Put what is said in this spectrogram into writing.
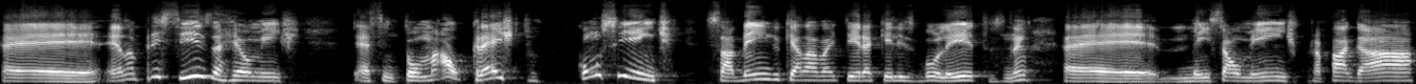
é, ela precisa realmente assim tomar o crédito consciente, sabendo que ela vai ter aqueles boletos né, é, mensalmente para pagar.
